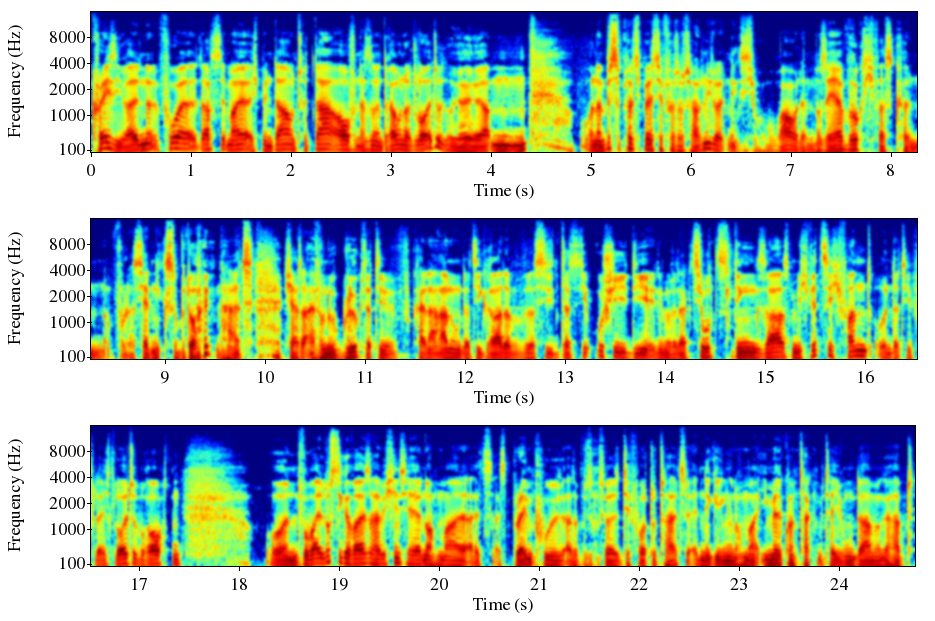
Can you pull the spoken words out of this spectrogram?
crazy, weil ne, vorher dachtest du immer, ja, ich bin da und tritt da auf und da sind dann 300 Leute, so, ja, ja, mm, mm. Und dann bist du plötzlich bei TV Total und die Leute denken sich, wow, dann muss er ja wirklich was können, obwohl das ja nichts zu bedeuten hat. Ich hatte einfach nur Glück, dass die, keine Ahnung, dass die gerade, dass die, dass die Uschi, die in dem Redaktionsding saß, mich witzig fand und dass die vielleicht Leute brauchten. Und wobei lustigerweise habe ich hinterher nochmal als, als Brainpool, also beziehungsweise TV Total zu Ende ging, nochmal E-Mail-Kontakt mit der jungen Dame gehabt.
